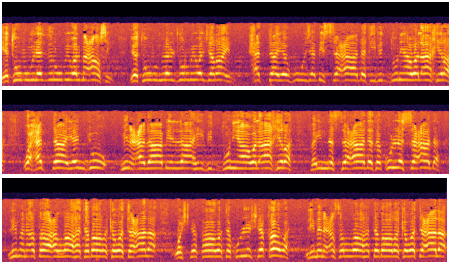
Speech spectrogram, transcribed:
يتوب من الذنوب والمعاصي يتوب من الجرم والجرائم حتى يفوز بالسعادة في الدنيا والآخرة وحتى ينجو من عذاب الله في الدنيا والآخرة. فإن السعادة كل السعادة لمن أطاع الله تبارك وتعالى والشقاوة كل الشقاوة لمن عصى الله تبارك وتعالى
